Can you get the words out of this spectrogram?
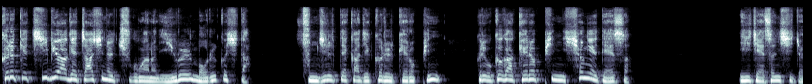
그렇게 집요하게 자신을 추궁하는 이유를 모를 것이다. 숨질 때까지 그를 괴롭힌 그리고 그가 괴롭힌 형에 대해서 이재선 씨죠.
